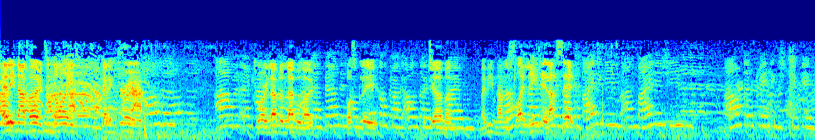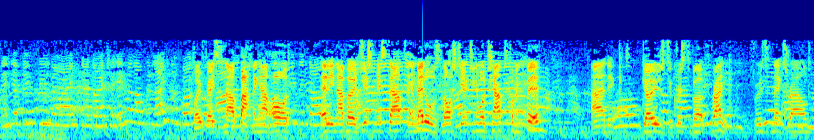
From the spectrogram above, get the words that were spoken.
Elie Nabo denied getting through. Drawing level and level though. Possibly the German maybe even having a slight lead here. That's it. Both races now battling out hard. Elie Nabo just missed out in the medals last year at Junior World Champs, coming fifth. And it goes to Christopher Frank through to the next round.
